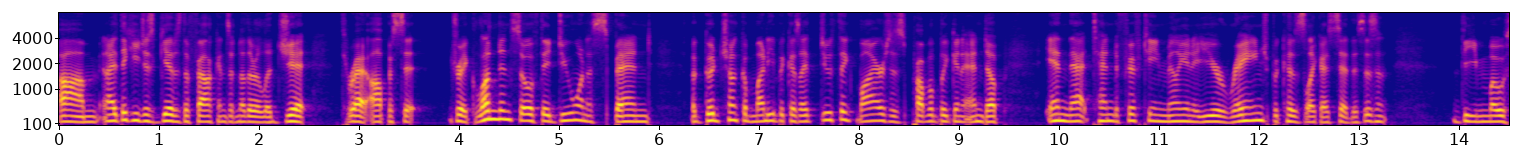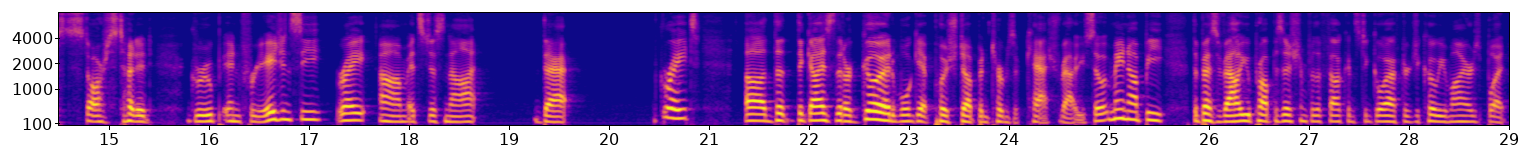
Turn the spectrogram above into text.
Um, and I think he just gives the Falcons another legit threat opposite Drake London. So if they do want to spend a good chunk of money because I do think Meyers is probably going to end up in that 10 to 15 million a year range because like I said this isn't the most star-studded group in free agency, right? Um it's just not that great. Uh, the the guys that are good will get pushed up in terms of cash value. So it may not be the best value proposition for the Falcons to go after Jakobi Meyers, but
